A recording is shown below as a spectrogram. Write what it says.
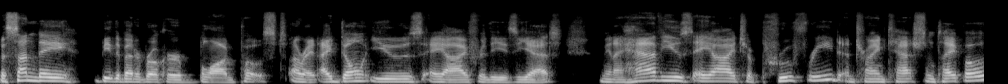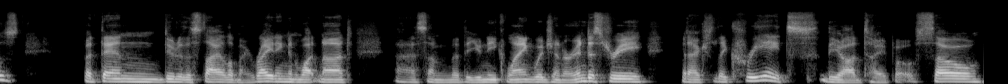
the Sunday Be the Better Broker blog post. All right, I don't use AI for these yet. I mean, I have used AI to proofread and try and catch some typos, but then due to the style of my writing and whatnot, uh, some of the unique language in our industry, it actually creates the odd typo. So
